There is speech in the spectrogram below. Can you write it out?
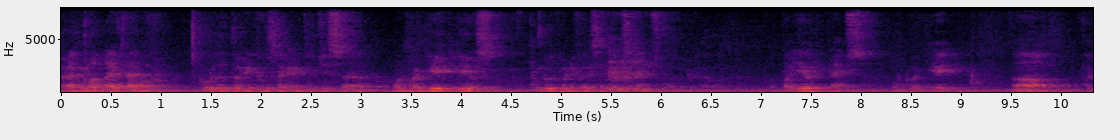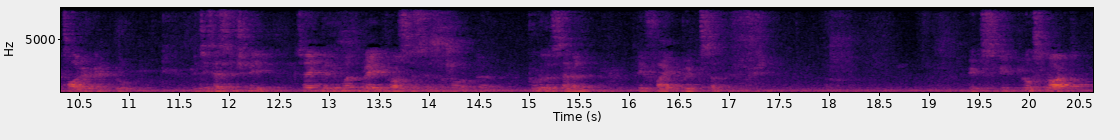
a human lifetime of 2 to the 32 seconds, which is uh, 128 years, 2 to the 25 seconds times one, uh, per year times 128. Um, that's all it can do, which is essentially saying the human brain processes about uh, 2 to the 75 bits of information. It's, it looks lot,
